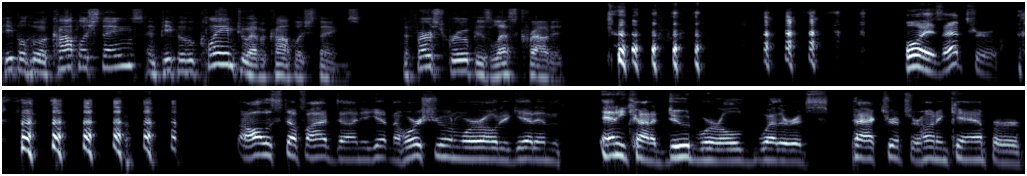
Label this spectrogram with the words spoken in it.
people who accomplish things and people who claim to have accomplished things. The first group is less crowded. Boy, is that true. All the stuff I've done, you get in the horseshoeing world, you get in any kind of dude world, whether it's pack trips or hunting camp or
